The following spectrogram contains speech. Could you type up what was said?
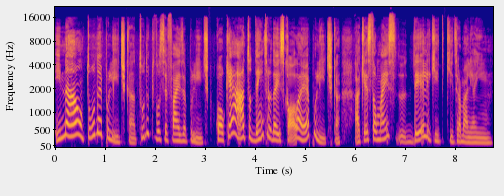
E não, tudo é política. Tudo que você faz é política. Qualquer ato dentro da escola é política. A questão mais dele que, que trabalha em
